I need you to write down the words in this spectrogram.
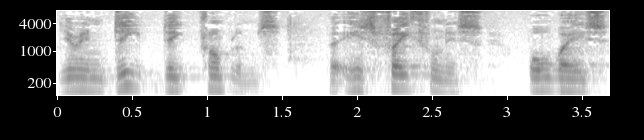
You're in deep, deep problems, but His faithfulness always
